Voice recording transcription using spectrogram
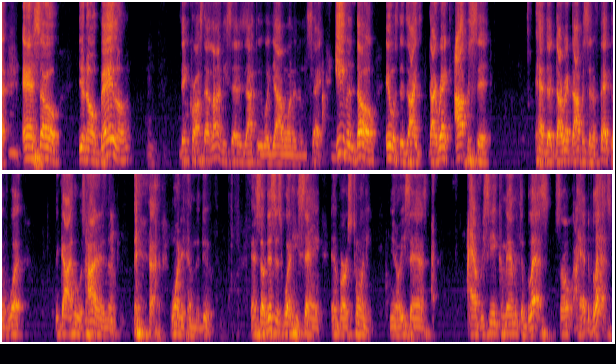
and so, you know, Balaam didn't cross that line. He said exactly what Yah wanted him to say, even though it was the di- direct opposite, had the direct opposite effect of what the guy who was hiring them wanted him to do. And so this is what he's saying in verse 20. You know, he says, I have received commandment to bless. So I had to bless.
